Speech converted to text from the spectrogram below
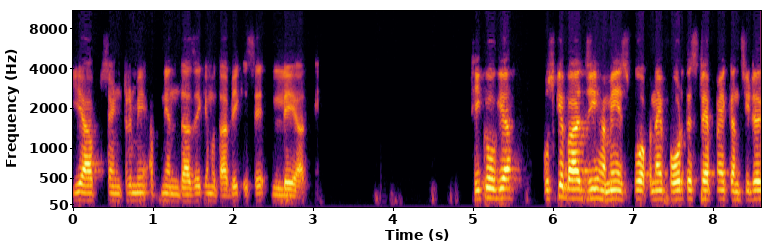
ये आप सेंटर में अपने अंदाजे के मुताबिक इसे ले आते हैं। ठीक हो गया? उसके बाद जी हमें इसको अपने फोर्थ स्टेप में कंसीडर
